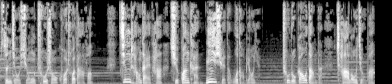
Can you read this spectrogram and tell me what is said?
孙九雄出手阔绰大方，经常带他去观看妮雪的舞蹈表演，出入高档的茶楼酒吧。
